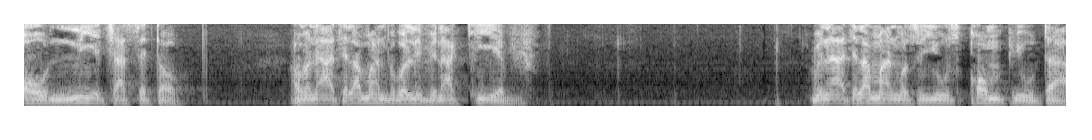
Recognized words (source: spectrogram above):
how nature set up. And when I tell a man to go live in a cave, when I tell a man must use computer,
